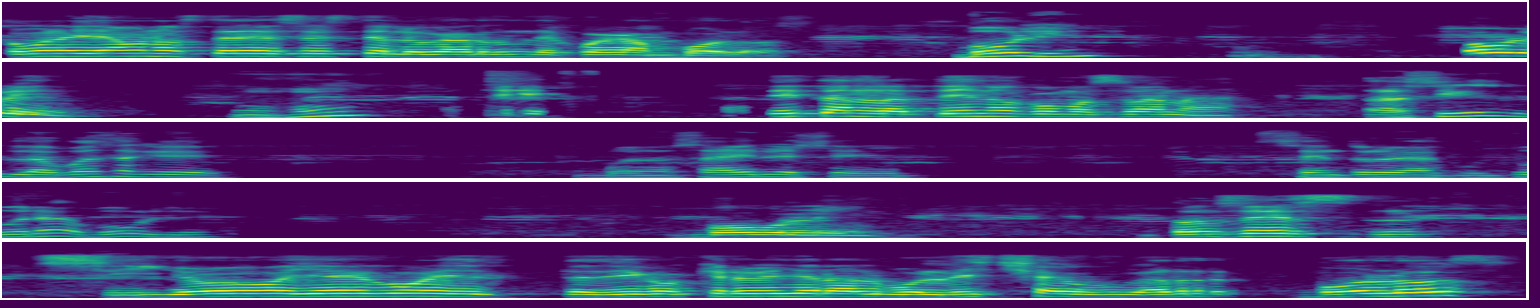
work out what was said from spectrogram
¿Cómo le llaman ustedes a este lugar donde juegan bolos? Bowling. Bowling. Así tan latino como suena. Así, lo que pasa es que Buenos Aires es centro de la cultura, bowling. Bowling. Entonces, si yo llego y te digo quiero ir al boliche a jugar bolos,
